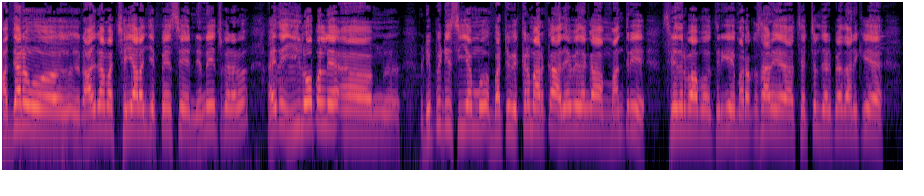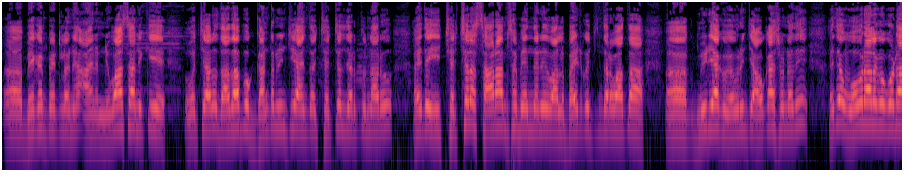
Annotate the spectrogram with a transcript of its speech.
మధ్యాహ్నం రాజీనామా చేయాలని చెప్పేసి నిర్ణయించుకున్నారు. అయితే ఈ లోపలనే డిప్యూటీ సీఎం బట్టి విక్రమార్క అదేవిధంగా మంత్రి శ్రీధర్ బాబు తిరిగి మరొకసారి చర్చలు జరిపేదానికి బేగంపేటలోని ఆయన నివాసానికి వచ్చారు. దాదాపు గంట నుంచి ఆయనతో చర్చలు జరుపుతున్నారు. అయితే ఈ చర్చల సారాంశం ఏందని వాళ్ళు బయటకు వచ్చిన తర్వాత మీడియాకు వివరించే అవకాశం ఉన్నది. అయితే ఓవరాల్గా కూడా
